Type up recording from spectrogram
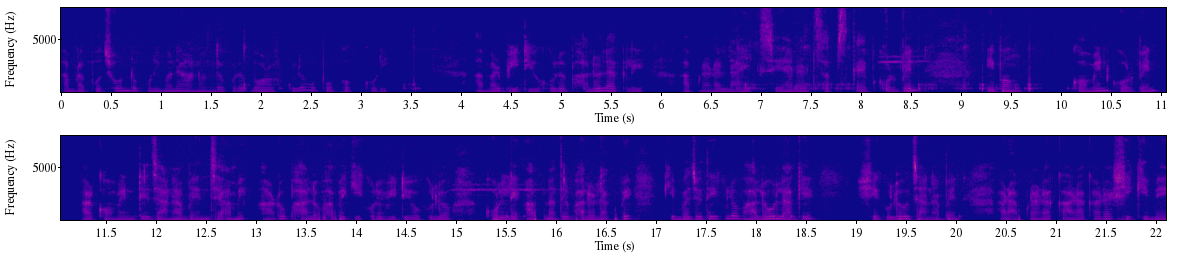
আমরা প্রচণ্ড পরিমাণে আনন্দ করে বরফগুলো উপভোগ করি। আমার ভিডিওগুলো ভালো লাগলে আপনারা লাইক শেয়ার অ্যান্ড সাবস্ক্রাইব করবেন এবং কমেন্ট করবেন আর কমেন্টে জানাবেন যে, আমি আরও ভালোভাবে কী করে ভিডিওগুলো করলে আপনাদের ভালো লাগবে কিংবা যদি এগুলো ভালোও লাগে সেগুলোও জানাবেন। আর আপনারা কারা কারা সিকিমে,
